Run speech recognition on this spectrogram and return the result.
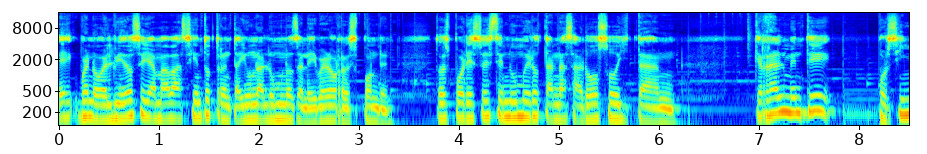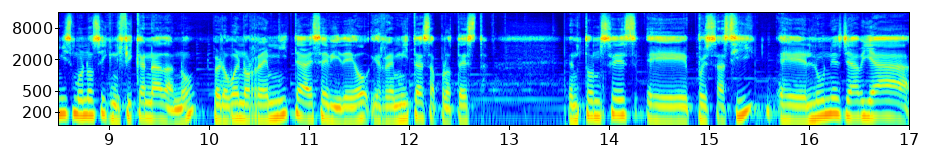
eh, bueno, el video se llamaba 131 alumnos de la Ibero responden. Entonces por eso este número tan azaroso y tan... que realmente por sí mismo no significa nada, ¿no? Pero bueno, remite a ese video y remite a esa protesta. Entonces, eh, pues así, eh, el lunes ya había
